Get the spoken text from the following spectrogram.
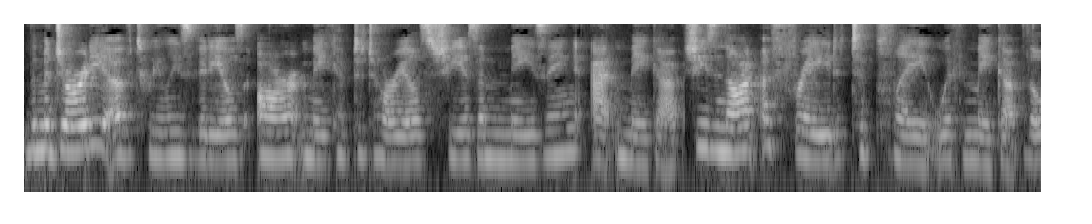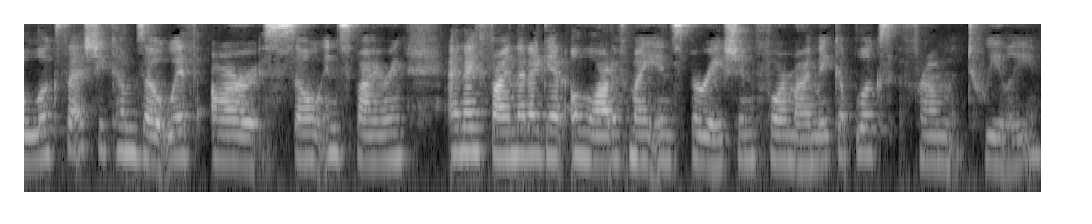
The majority of ThuyLe's videos are makeup tutorials. She is amazing at makeup. She's not afraid to play with makeup. The looks that she comes out with are so inspiring and I find that I get a lot of my inspiration for my makeup looks from ThuyLe.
